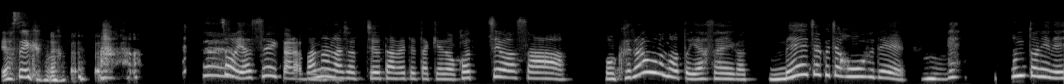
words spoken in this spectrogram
安いかな？そう、安いからバナナしょっちゅう食べてたけど、こっちはさ、もう果物と野菜がめちゃくちゃ豊富で、うんえ本当にね、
